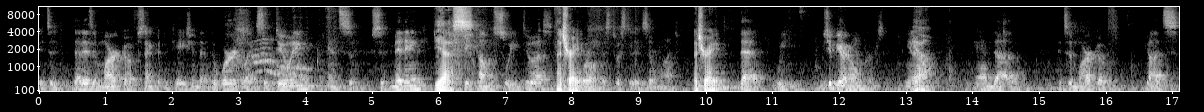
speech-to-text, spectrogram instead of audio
it's a, that is a mark of sanctification that the word like subduing and sub- submitting yes becomes sweet to us. That's right. The world has twisted it so much. That's right. That we we should be our own person, you know. Yeah. And uh, it's a mark of God's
